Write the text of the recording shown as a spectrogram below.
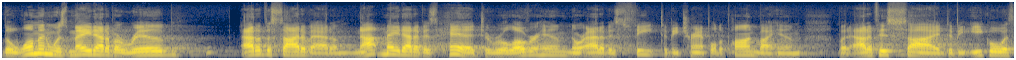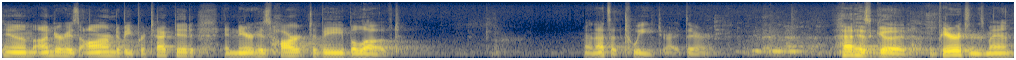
The woman was made out of a rib out of the side of Adam, not made out of his head to rule over him, nor out of his feet to be trampled upon by him, but out of his side to be equal with him, under his arm to be protected, and near his heart to be beloved. Man, that's a tweet right there. That is good. The Puritans, man.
